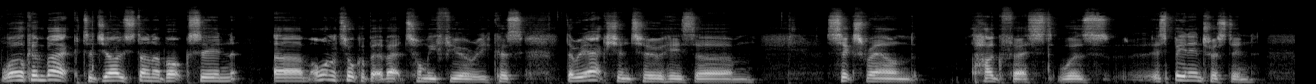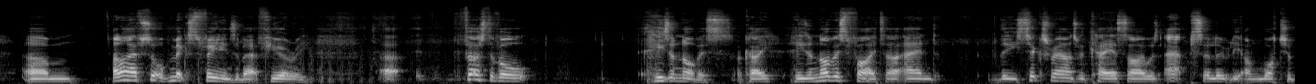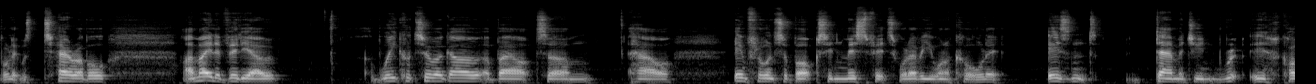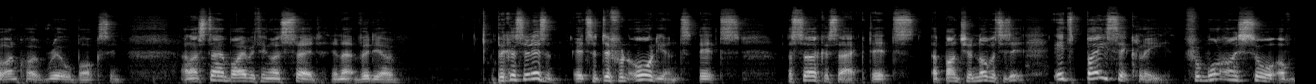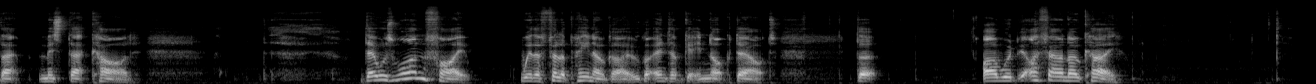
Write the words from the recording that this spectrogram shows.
Welcome back to Joe Stunner Boxing. Um, I want to talk a bit about Tommy Fury because the reaction to his um, six round hugfest was it's been interesting. Um, and I have sort of mixed feelings about Fury. Uh, first of all, he's a novice, okay? He's a novice fighter, and the six rounds with KSI was absolutely unwatchable. It was terrible. I made a video a week or two ago about um, how influencer boxing, misfits, whatever you want to call it, isn't damaging quote unquote real boxing. And I stand by everything I said in that video because it isn't. It's a different audience. It's a circus act. It's a bunch of novices. It, it's basically, from what I saw of that missed that card, there was one fight with a Filipino guy who got ended up getting knocked out that I would I found okay.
